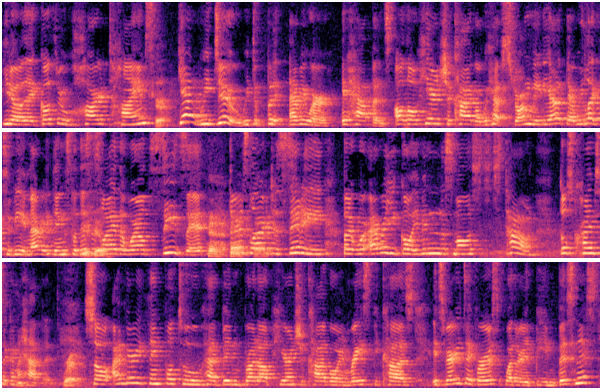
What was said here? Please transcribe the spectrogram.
you know, they go through hard times. Sure. Yeah, we do, we do, but everywhere it happens. Although here in Chicago we have strong media that we like to be in everything, so this We is do. why the world sees it. There's largest city, but wherever you go, even in the smallest town, those crimes are gonna happen. Right. So I'm very thankful to have been brought up here in Chicago and raised because it's very diverse, whether it be in business,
